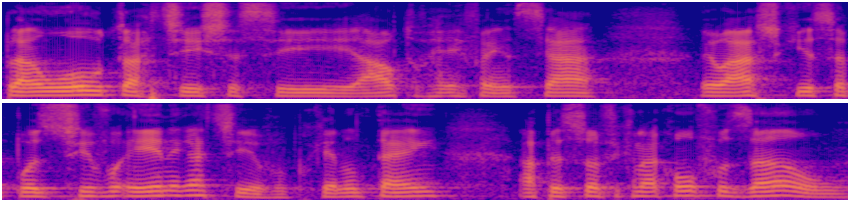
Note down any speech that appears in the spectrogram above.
Para um outro artista se autorreferenciar, eu acho que isso é positivo e negativo, porque não tem. A pessoa fica na confusão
